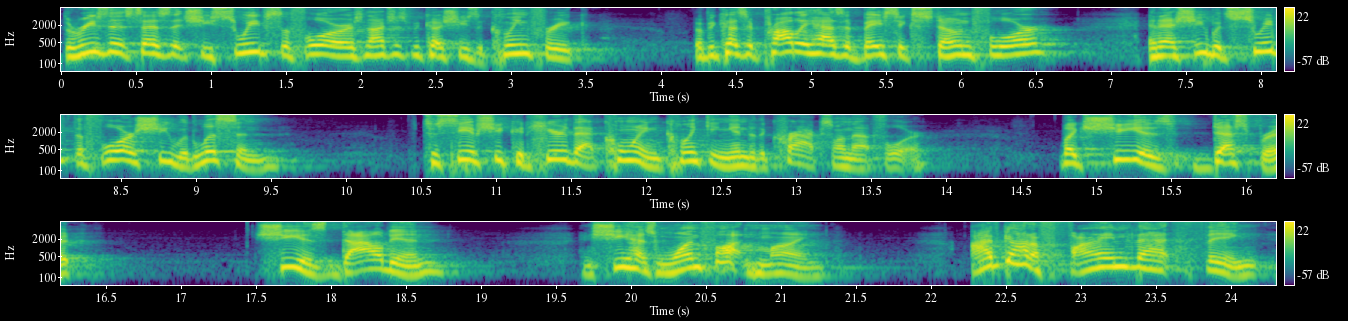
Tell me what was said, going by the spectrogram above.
the reason it says that she sweeps the floor is not just because she's a clean freak, but because it probably has a basic stone floor. And as she would sweep the floor, she would listen to see if she could hear that coin clinking into the cracks on that floor. Like she is desperate, she is dialed in, and she has one thought in mind I've got to find that thing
